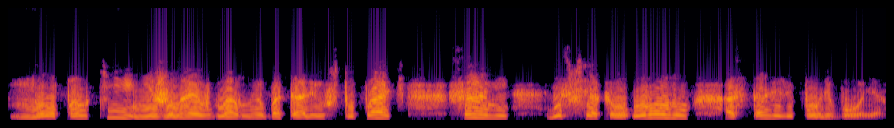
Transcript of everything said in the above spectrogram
но полки, не желая в главную баталию вступать, сами, без всякого урону, оставили поле боя.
